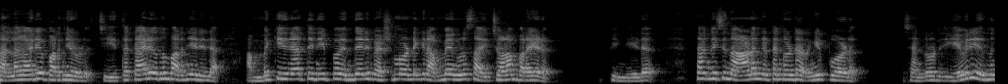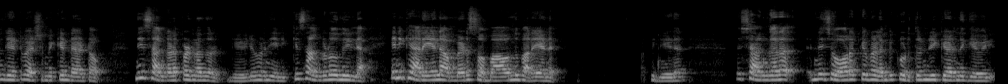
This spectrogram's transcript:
നല്ല കാര്യം പറഞ്ഞുള്ളൂ. ചീത്തക്കാര്യം ഒന്നും പറഞ്ഞു തരില്ല അമ്മയ്ക്ക് ഇതിനകത്ത് ഇനിയിപ്പോ എന്തെങ്കിലും വിഷമം ഉണ്ടെങ്കിൽ അമ്മ എങ്ങോട്ട് സഹിച്ചോളാൻ പറയണം. പിന്നീട് തങ്കച്ചി നാണം കിട്ടം കൊണ്ട് ഇറങ്ങിപ്പോവാണ്. ശങ്കരോട് ഗൗരി എന്നും കേട്ട് വിഷമിക്കണ്ട കേട്ടോ. നീ സങ്കടപ്പെടണമെന്ന് പറഞ്ഞു. ഗൗരി പറഞ്ഞു എനിക്ക് സങ്കടമൊന്നുമില്ല. എനിക്കറിയാലോ അമ്മയുടെ സ്വഭാവം എന്ന് പറയണേ. പിന്നീട് ശങ്കർ എന്നെ ചോറൊക്കെ വിളമ്പി കൊടുത്തോണ്ടിരിക്കുകയായിരുന്നു ഗൗരി.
